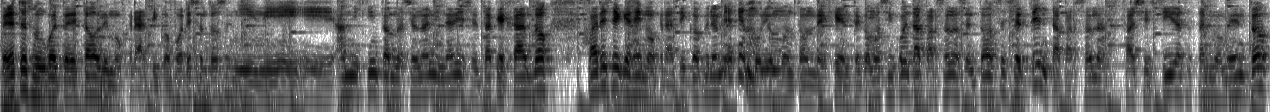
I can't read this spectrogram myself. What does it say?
pero esto es un golpe de Estado democrático, por eso entonces ni, ni Amnistía Internacional ni nadie se está quejando, parece que es democrático, pero mira que murió un montón de gente, como 50 personas entonces, 70 personas fallecidas hasta el momento.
